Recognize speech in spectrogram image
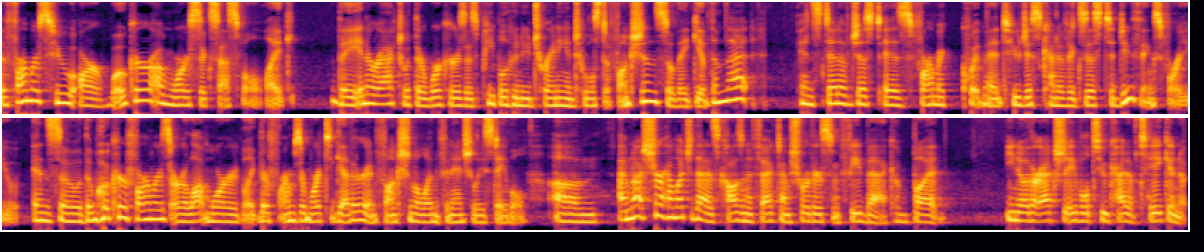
the farmers who are woker are more successful. Like they interact with their workers as people who need training and tools to function, so they give them that instead of just as farm equipment who just kind of exist to do things for you. And so the Woker farmers are a lot more like their farms are more together and functional and financially stable. Um, I'm not sure how much of that is cause and effect. I'm sure there's some feedback, but you know they're actually able to kind of take an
